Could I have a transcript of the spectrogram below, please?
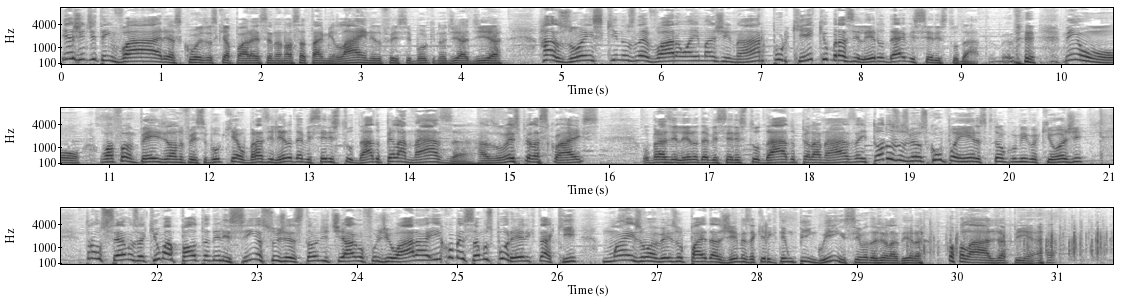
E a gente tem várias coisas que aparecem na nossa timeline do Facebook no dia a dia. Razões que nos levaram a imaginar por que, que o brasileiro deve ser estudado. tem um- uma fanpage lá no Facebook que é o brasileiro deve ser estudado pela NASA. Razões pelas quais o brasileiro deve ser estudado pela NASA. E todos os meus companheiros que estão comigo aqui hoje trouxemos aqui uma pauta delicinha, sugestão de Thiago Fujiwara e começamos por ele que tá aqui, mais uma vez o pai das gêmeas, aquele que tem um pinguim em cima da geladeira. Olá, Japinha.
